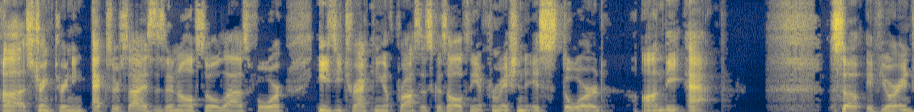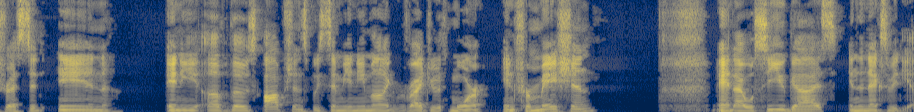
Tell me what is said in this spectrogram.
uh, strength training exercises and also allows for easy tracking of process because all of the information is stored on the app. So if you're interested in any of those options, please send me an email. I can provide you with more information. And I will see you guys in the next video.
